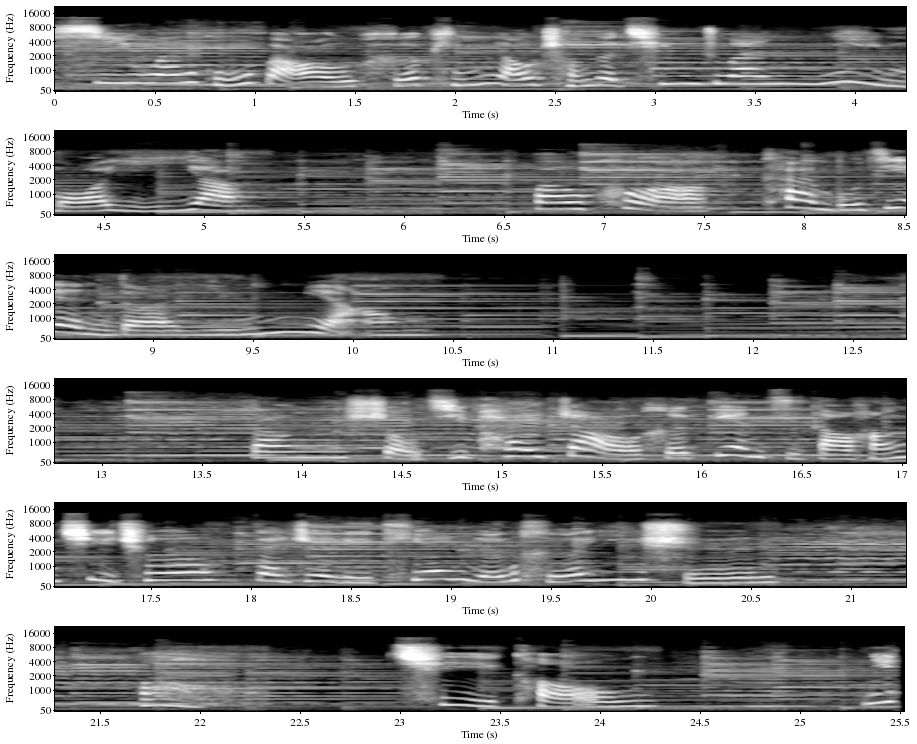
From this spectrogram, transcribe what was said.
西湾古堡和平遥城的青砖一模一样，包括看不见的营养。当手机拍照和电子导航汽车在这里天人合一时，哦，气口，你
